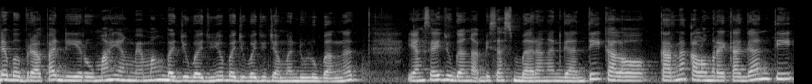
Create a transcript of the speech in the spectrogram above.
ada beberapa di rumah yang memang baju-bajunya baju-baju zaman dulu banget. Yang saya juga nggak bisa sembarangan ganti kalau karena kalau mereka ganti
